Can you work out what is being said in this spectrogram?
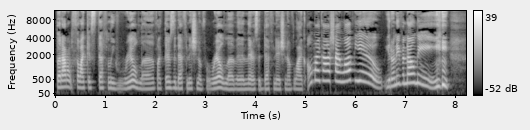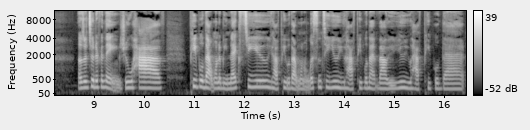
but I don't feel like it's definitely real love. Like there's a definition of real love and there's a definition of like, "Oh my gosh, I love you. You don't even know me." Those are two different things. You have people that want to be next to you, you have people that want to listen to you, you have people that value you, you have people that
